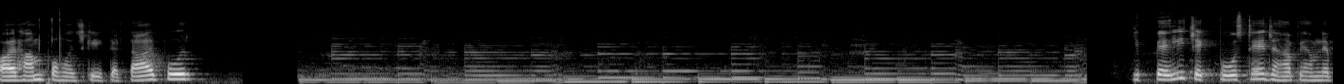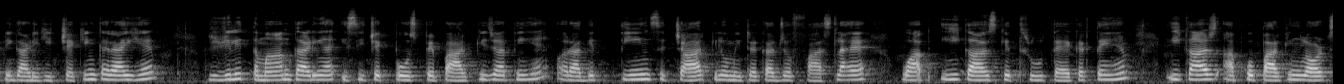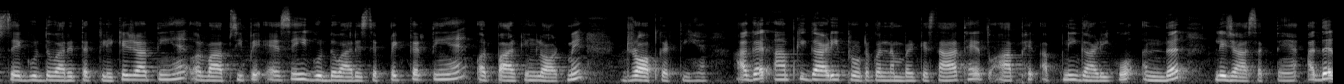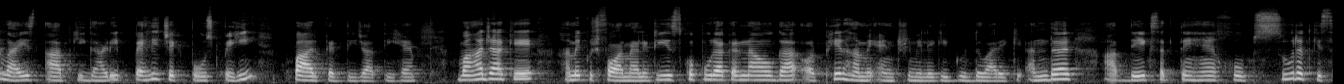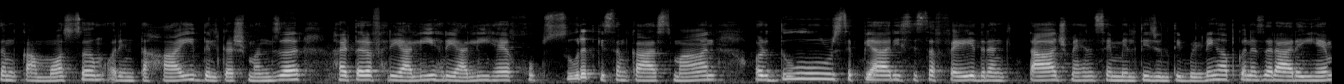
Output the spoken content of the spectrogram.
और हम पहुँच गए करतारपुर। ये पहली चेक पोस्ट है जहाँ पे हमने अपनी गाड़ी की चेकिंग कराई है। यूजली तमाम गाड़ियाँ इसी चेक पोस्ट पे पार्क की जाती हैं और आगे तीन से चार किलोमीटर का जो फासला है, वो आप ई कार्स के थ्रू तय करते हैं। ई कार्स आपको पार्किंग लॉट से गुरुद्वारे तक लेके जाती हैं और वापसी पे ऐसे ही गुरुद्वारे से पिक करती हैं और पार्किंग लॉट में ड्रॉप करती हैं। अगर आपकी गाड़ी प्रोटोकॉल नंबर के साथ है तो आप फिर अपनी गाड़ी को अंदर ले जा सकते हैं। अदरवाइज़ आपकी गाड़ी पहली चेक पोस्ट पे ही पार्क कर दी जाती है। वहाँ जाके हमें कुछ फॉर्मेलिटीज़ को पूरा करना होगा और फिर हमें एंट्री मिलेगी गुरुद्वारे के अंदर। आप देख सकते हैं खूबसूरत किस्म का मौसम और इंतहाई दिलकश मंज़र। हर तरफ़ हरियाली हरियाली है, खूबसूरत किस्म का आसमान और दूर से प्यारी सी सफ़ेद रंग ताज महल से मिलती जुलती बिल्डिंग आपको नज़र आ रही है।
